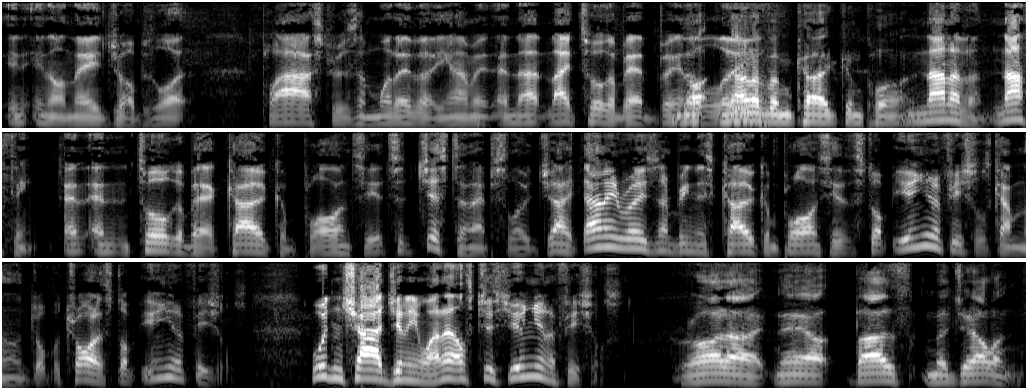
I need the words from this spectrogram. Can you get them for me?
in, in on their jobs like plasterers and whatever? You know, I mean, and they, they talk about being Not, illegal. none of them code compliant. None of them, nothing. And and talk about code compliance. It's a, just an absolute joke. The only reason I bring this code compliance here is to stop union officials coming on the job. We'll try to stop union officials. Wouldn't charge anyone else, just union officials. Righto. Now, Buzz Magellan.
